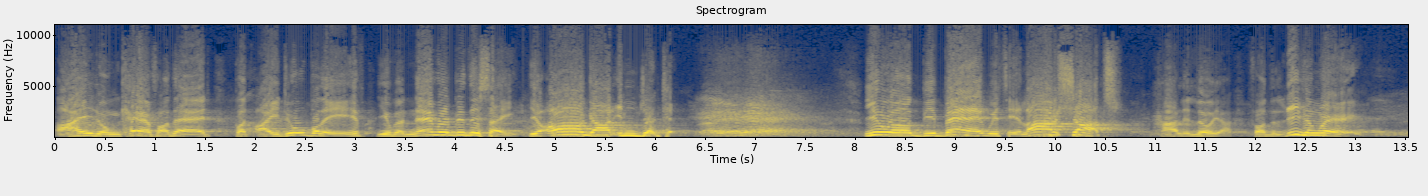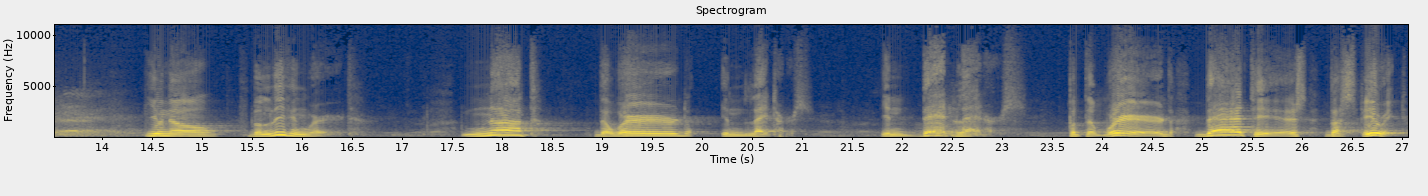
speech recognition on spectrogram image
I don't care for that, but I do believe you will never be the same. You all got injected. You will be back with a lot of shots. Hallelujah. For the living word. You know, the living word, not the word in letters, in dead letters but the Word, that is the Spirit.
